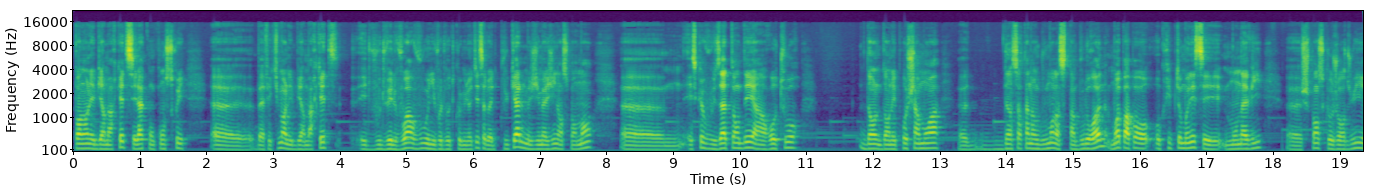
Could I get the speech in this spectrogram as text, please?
pendant les beer markets, c'est là qu'on construit. Euh, bah, effectivement, les beer markets, et vous devez le voir, vous, au niveau de votre communauté, ça doit être plus calme, j'imagine, en ce moment. Euh, est-ce que vous attendez un retour dans, les prochains mois d'un certain engouement, d'un certain bull run? Moi, par rapport aux, crypto-monnaies, c'est mon avis. je pense qu'aujourd'hui,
